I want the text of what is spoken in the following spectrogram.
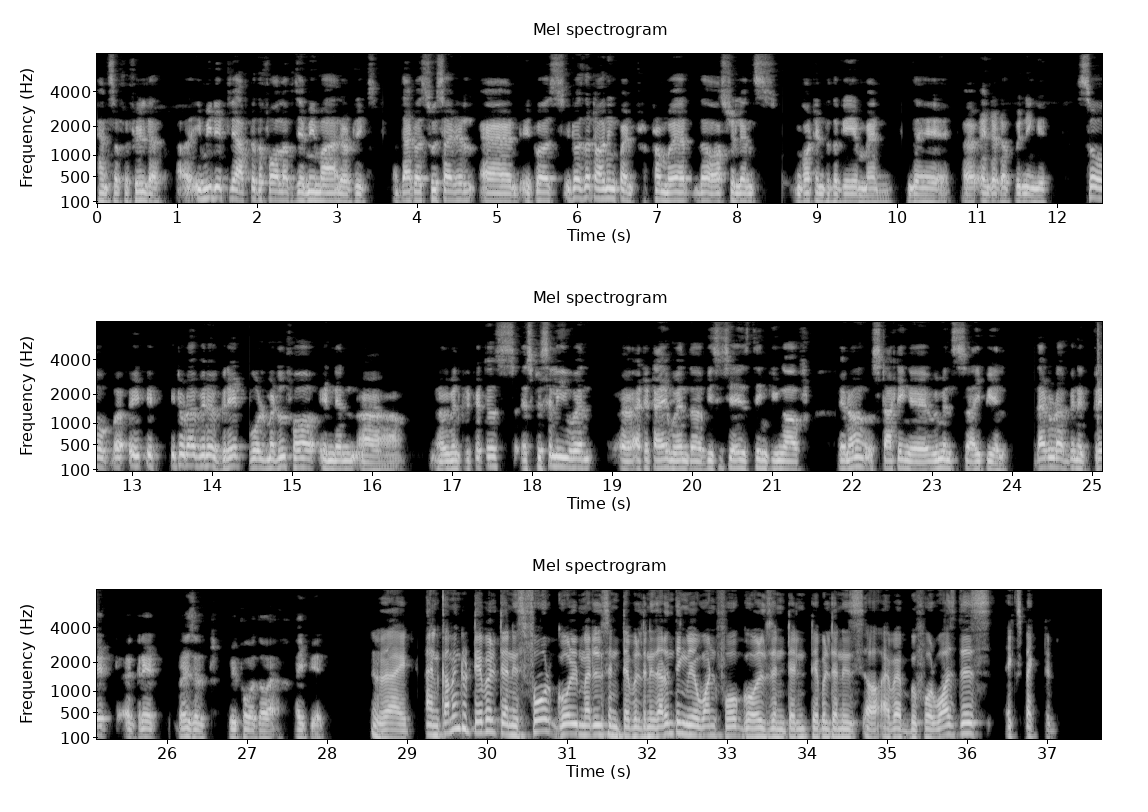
hands of a fielder. Uh, immediately after the fall of Jemimah Rodrigues, that was suicidal, and it was it was the turning point from where the Australians got into the game and they uh, ended up winning it. So uh, it, it, it would have been a great gold medal for Indian uh, women cricketers, especially when uh, at a time when the BCCI is thinking of you know starting a women's IPL. That would have been a great a great result before the IPL. Right. And coming to table tennis, four gold medals in table tennis. I don't think we have won four golds in ten- table tennis uh, ever before. Was this expected?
